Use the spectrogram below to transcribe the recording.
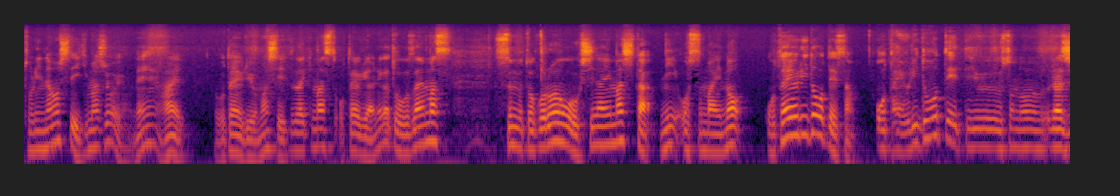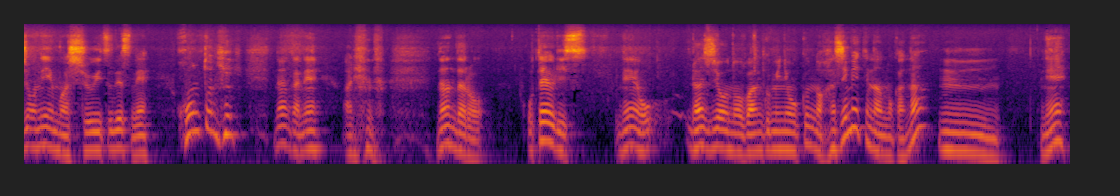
取り直していきましょうよね。はい。お便り読ませていただきます。お便りありがとうございます。住むところを失いましたにお住まいのお便り童貞さんお便り童貞っていうそのラジオネームは秀逸ですね本当になんかねあれなんだろうお便りねラジオの番組に送るの初めてなのかな？うんね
